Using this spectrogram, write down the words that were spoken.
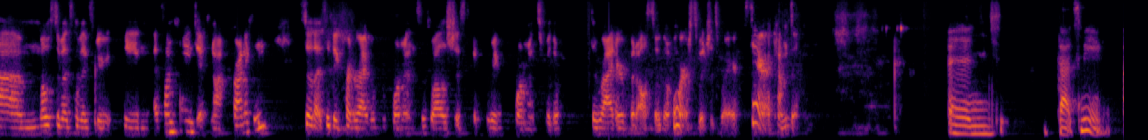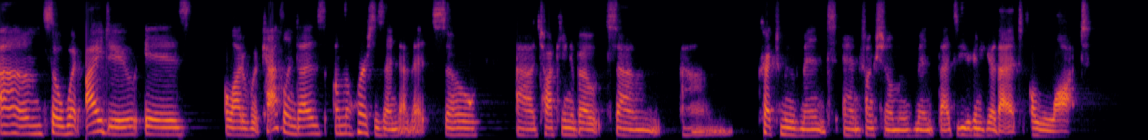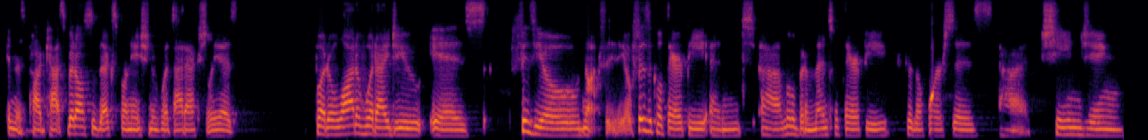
um, most of us have experienced pain at some point, if not chronically. So that's a big part of rider performance, as well as just improving performance for the, the rider, but also the horse, which is where Sarah comes in. And that's me. Um, so what I do is a lot of what Kathleen does on the horse's end of it. So uh, talking about um, um, correct movement and functional movement, that's you're going to hear that a lot in this podcast, but also the explanation of what that actually is. But a lot of what I do is physio, not physio, physical therapy and uh, a little bit of mental therapy for the horses, uh, changing,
